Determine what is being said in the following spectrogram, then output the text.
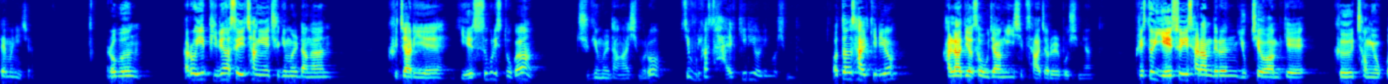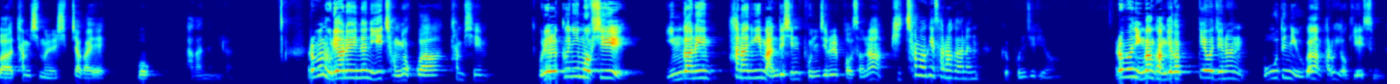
때문이죠. 여러분, 바로 이 비비아스의 창에 죽임을 당한 그 자리에 예수 그리스도가 죽임을 당하심으로 이제 우리가 살 길이 열린 것입니다. 어떤 살 길이요? 갈라디아서 5장 24절을 보시면 그리스도 예수의 사람들은 육체와 함께 그 정욕과 탐심을 십자가에 못 박았느니라. 여러분 우리 안에 있는 이 정욕과 탐심 우리를 끊임없이 인간의 하나님이 만드신 본질을 벗어나 비참하게 살아가는 그 본질이요. 여러분 인간 관계가 깨어지는 모든 이유가 바로 여기에 있습니다.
